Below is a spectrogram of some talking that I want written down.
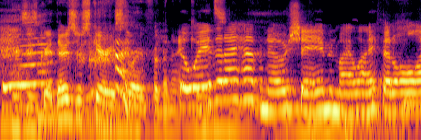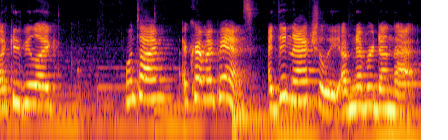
This is great. There's your scary story for the night. the way kids. that I have no shame in my life at all. I could be like, one time I crapped my pants. I didn't actually. I've never done that.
